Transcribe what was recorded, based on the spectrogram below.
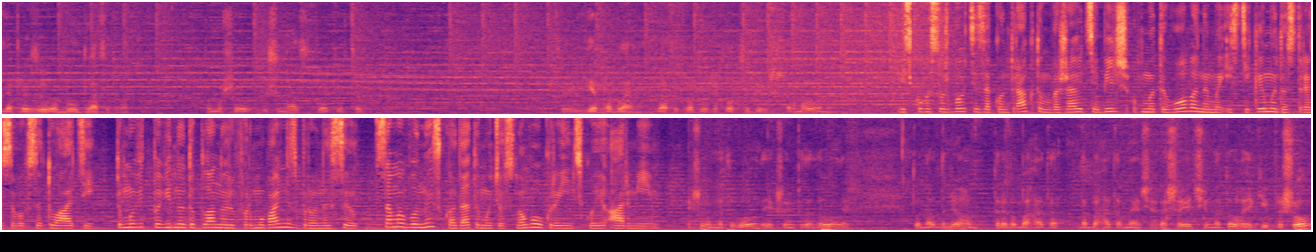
для призиву був 20 років. Тому що 18 років це, це є проблема. 20 років вже хлопці більш сформовані. Військовослужбовці за контрактом вважаються більш вмотивованими і стійкими до стресових ситуацій. Тому, відповідно до плану реформування збройних сил, саме вони складатимуть основу української армії. Якщо він мотивований, якщо він підготовлений, то на, нього треба багато, набагато менше грошей, чим на того, який прийшов,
